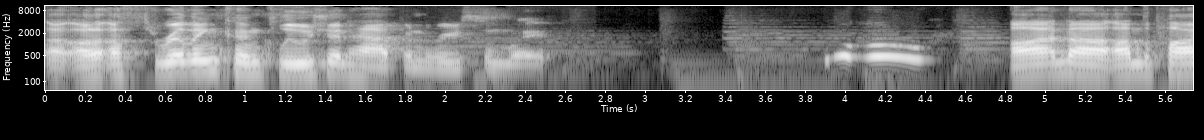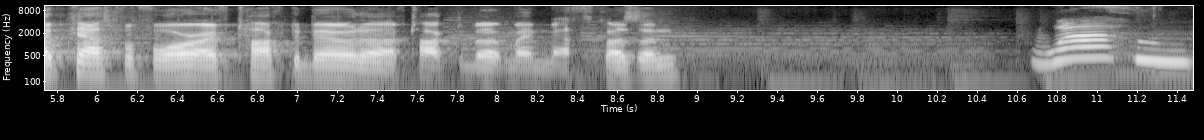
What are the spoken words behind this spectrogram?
a, a thrilling conclusion happened recently. woohoo. On uh, on the podcast before, I've talked about. Uh, I've talked about my meth cousin. Wahoo!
